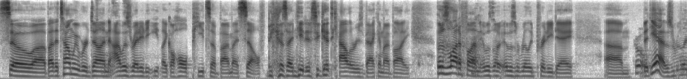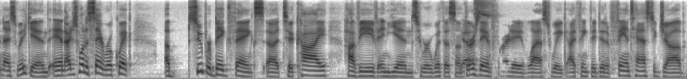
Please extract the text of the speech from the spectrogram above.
So, uh, by the time we were done, I was ready to eat like a whole pizza by myself because I needed to get calories back in my body. But it was a lot of fun. It was a, it was a really pretty day. Um, Cool. But yeah, it was a really nice weekend. And I just want to say real quick, a super big thanks uh, to Kai, Haviv, and Jens who were with us on Yes. Thursday and Friday of last week. I think they did a fantastic job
